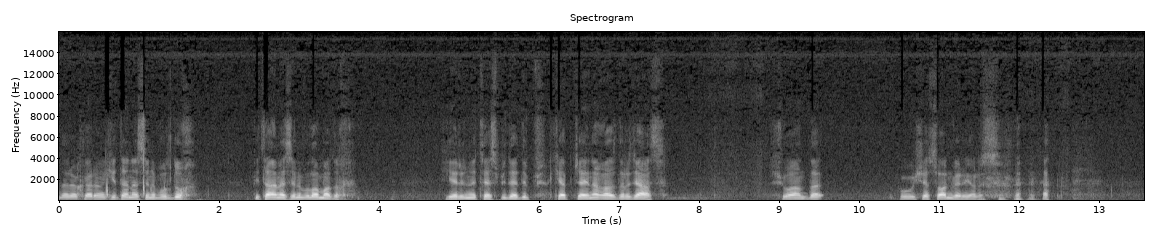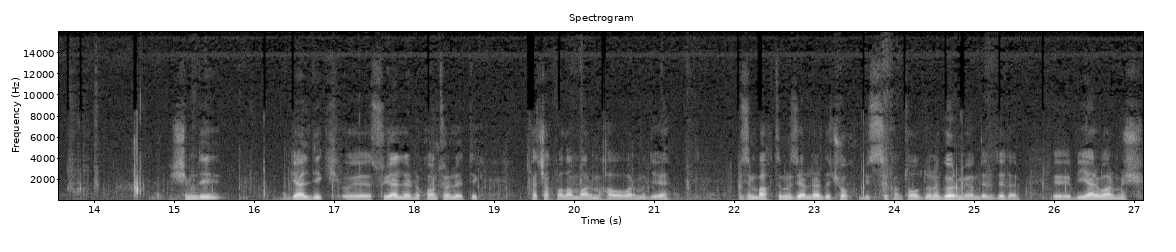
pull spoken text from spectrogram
Şu anda rökarın iki tanesini bulduk. Bir tanesini bulamadık. Yerini tespit edip kepçeyle kazdıracağız. Şu anda bu işe son veriyoruz. Şimdi geldik, e, su yerlerini kontrol ettik. Kaçak falan var mı, hava var mı diye. Bizim baktığımız yerlerde çok bir sıkıntı olduğunu görmüyorum dedi dedem. E, bir yer varmış,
